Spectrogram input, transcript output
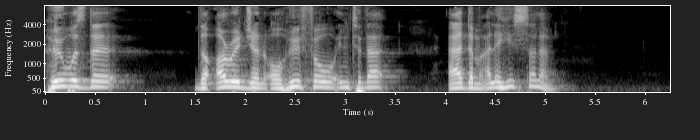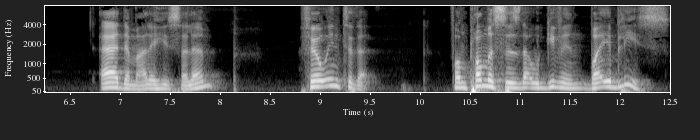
Who was the the origin or who fell into that? Adam alayhi salam. Adam alayhi salam fell into that from promises that were given by Iblis.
